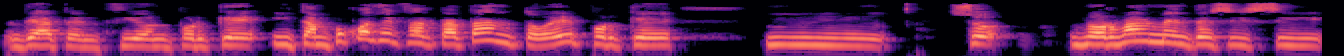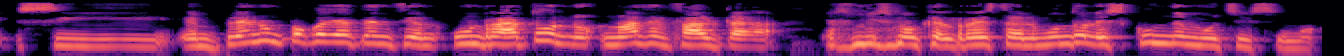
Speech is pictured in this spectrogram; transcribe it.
de, atención, porque, y tampoco hace falta tanto, ¿eh? Porque mm, normalmente si, si, si emplean un poco de atención un rato, no, no hace falta el mismo que el resto del mundo, les cunde muchísimo,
